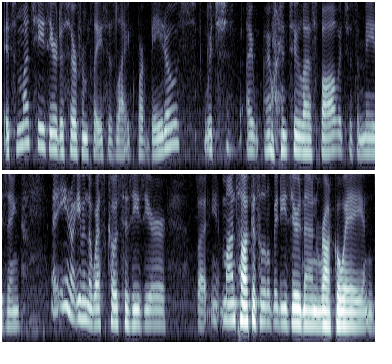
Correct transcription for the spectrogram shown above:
It's much easier to surf in places like Barbados, which I, I went to last fall, which was amazing. And, you know, even the West Coast is easier, but you know, Montauk is a little bit easier than Rockaway, and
